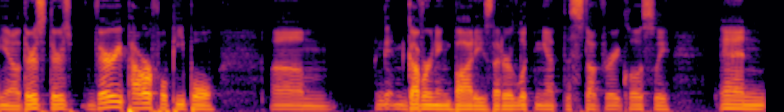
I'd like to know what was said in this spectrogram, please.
you know, there's there's very powerful people, um, governing bodies that are looking at this stuff very closely, and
